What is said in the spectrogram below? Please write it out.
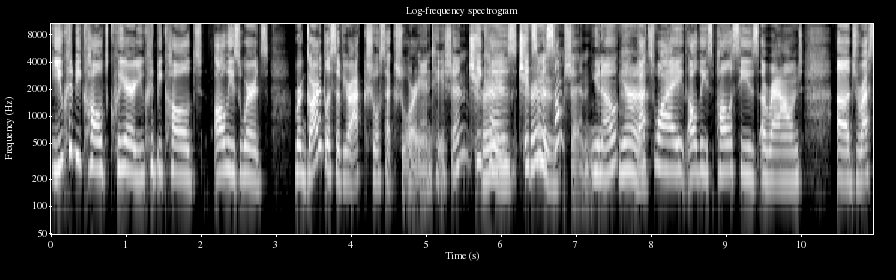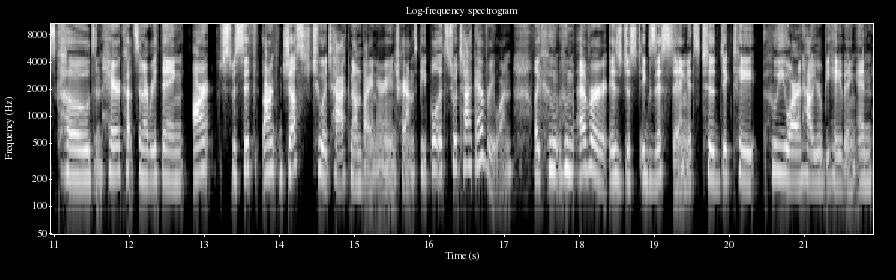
you could be called queer, you could be called all these words regardless of your actual sexual orientation True, because it's an assumption, you know? Yeah. That's why all these policies around uh, dress codes and haircuts and everything aren't specific aren't just to attack non-binary and trans people, it's to attack everyone. Like whom, whomever is just existing. It's to dictate who you are and how you're behaving and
